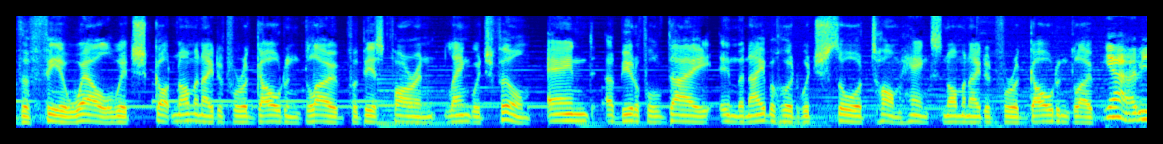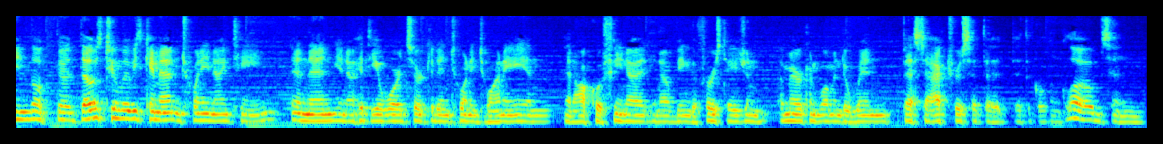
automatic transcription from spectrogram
The Farewell, which got nominated for a Golden Globe for Best Foreign Language Film, and A Beautiful Day in the Neighborhood, which saw Tom Hanks nominated for a Golden Globe. Yeah, I mean, look, the, those two movies came out in 2019 and then, you know, hit the award circuit in 2020. And, and Awkwafina, you know, being the first Asian American woman to win Best Actress at the, at the Golden Globes. And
